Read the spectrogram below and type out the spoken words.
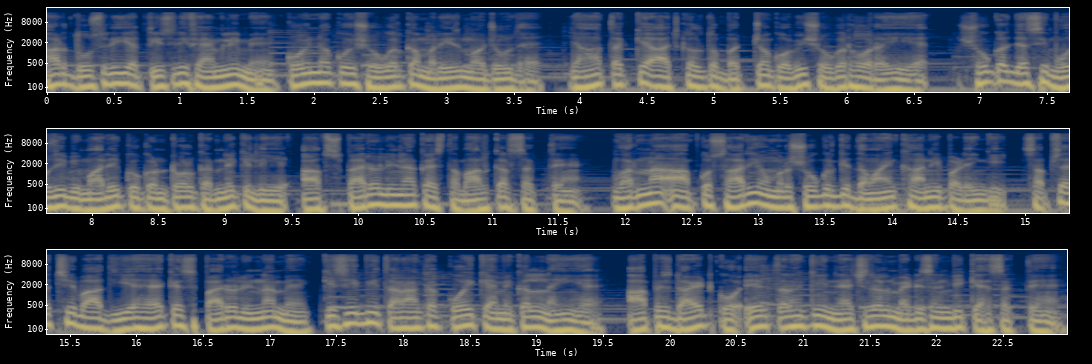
हर दूसरी या तीसरी फैमिली में कोई ना कोई शुगर का मरीज़ मौजूद है। यहाँ तक कि आजकल तो बच्चों को भी शुगर हो रही है। शुगर जैसी मोजी बीमारी को कंट्रोल करने के लिए आप स्पायरोलिना का इस्तेमाल कर सकते हैं, वरना आपको सारी उम्र शुगर की दवाएँ खानी पड़ेंगी। सबसे अच्छी बात यह है कि स्पायरोलिना में किसी भी तरह का कोई केमिकल नहीं है। आप इस डाइट को एक तरह की नेचुरल मेडिसिन भी कह सकते हैं।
